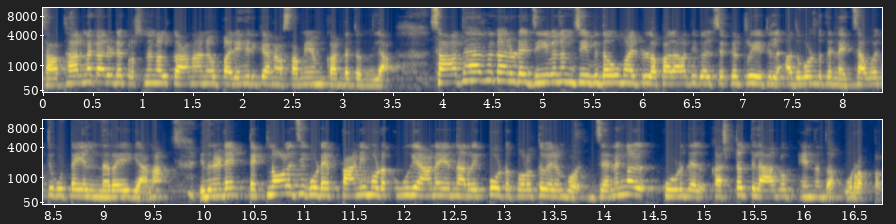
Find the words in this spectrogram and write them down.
സാധാരണക്കാരുടെ പ്രശ്നങ്ങൾ കാണാനോ പരിഹരിക്കാനോ സമയം കണ്ടെത്തുന്നില്ല. സാധാരണക്കാരുടെ ജീവനും ജീവിതവുമായിട്ടുള്ള പരാതികൾ സെക്രട്ടേറിയറ്റിൽ അതുകൊണ്ട് തന്നെ ചവറ്റുകുട്ടയിൽ നിറയുകയാണ്. ഇതിനിടെ ടെക്നോളജി കൂടെ പണി മുടക്കുകയാണ് എന്ന റിപ്പോർട്ട് പുറത്തു വരുമ്പോൾ ജനങ്ങൾ കൂടുതൽ കഷ്ടത്തിലാകും എന്നത് ഉറപ്പ്.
